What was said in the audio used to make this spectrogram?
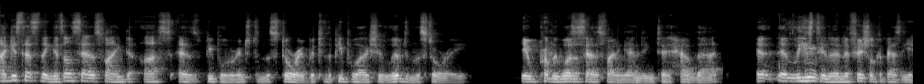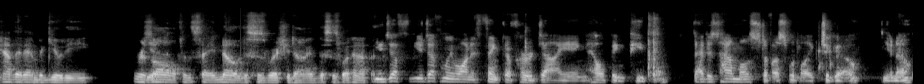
I guess that's the thing. It's unsatisfying to us as people who are interested in the story, but to the people who actually lived in the story, it probably was a satisfying ending to have that, at, at least hmm. in an official capacity, have that ambiguity resolved and say, no, this is where she died. This is what happened. you, def- you definitely want to think of her dying helping people. That is how most of us would like to go, you know?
